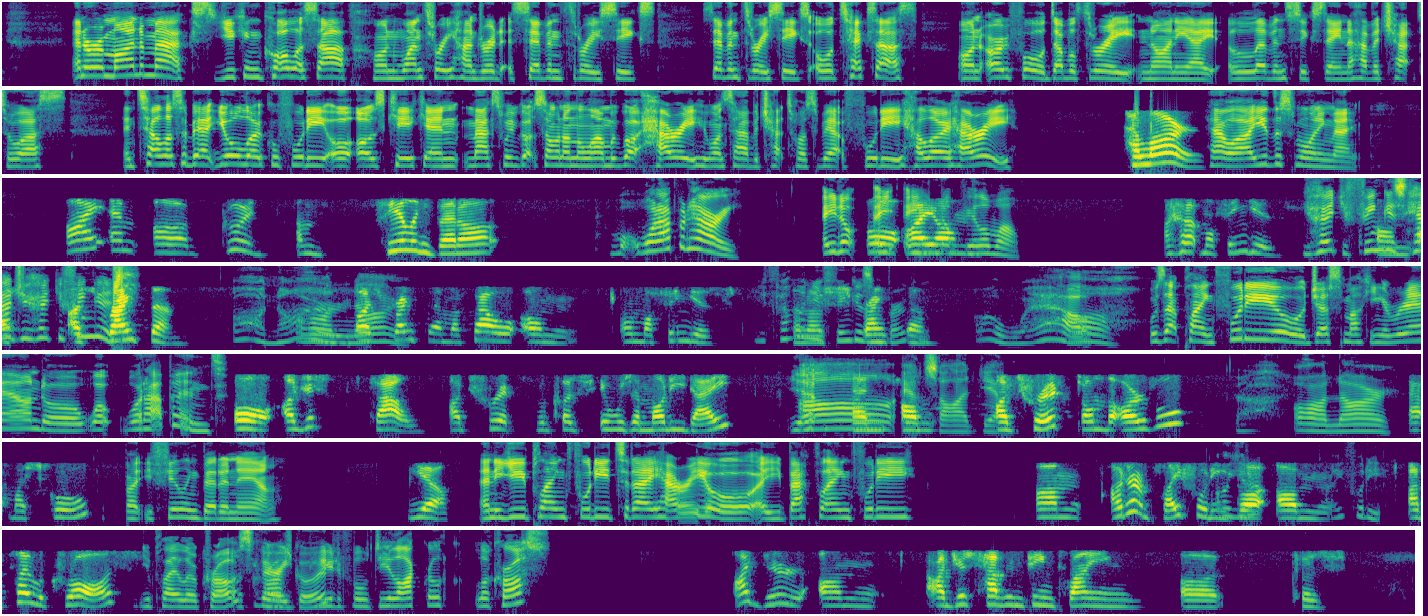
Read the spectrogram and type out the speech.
And a reminder, Max, you can call us up on 1300 736 736 or text us on 0433 98 11 16 to have a chat to us and tell us about your local footy or Auskick. And Max, we've got someone on the line. We've got Harry who wants to have a chat to us about footy. Hello, Harry. Hello. How are you this morning, mate? I am uh good. I'm feeling better. Wh- What happened, Harry? Are you not? Oh, are, you- are you I, not um, feeling well? I hurt my fingers. You hurt your fingers. um, How'd you hurt your fingers? I fingers? sprained them. Oh, no. Oh, no. I sprained them. I fell um on my fingers. You fell And on I your fingers and broke them. them. Oh, wow. Oh. Was that playing footy or just mucking around or what, what happened? Or I just fell. I tripped because it was a muddy day. Yeah. Oh, And, um, outside. Yeah. I tripped on the oval oh no. at my school. But you're feeling better now. Yeah. And are you playing footy today, Harry, or are you back playing footy? Um, I don't play footy, Oh, but um, Play footy. I play lacrosse. You play lacrosse. Very good. Beautiful. Do you like lac- lacrosse? I do. Um, I just haven't been playing uh, because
